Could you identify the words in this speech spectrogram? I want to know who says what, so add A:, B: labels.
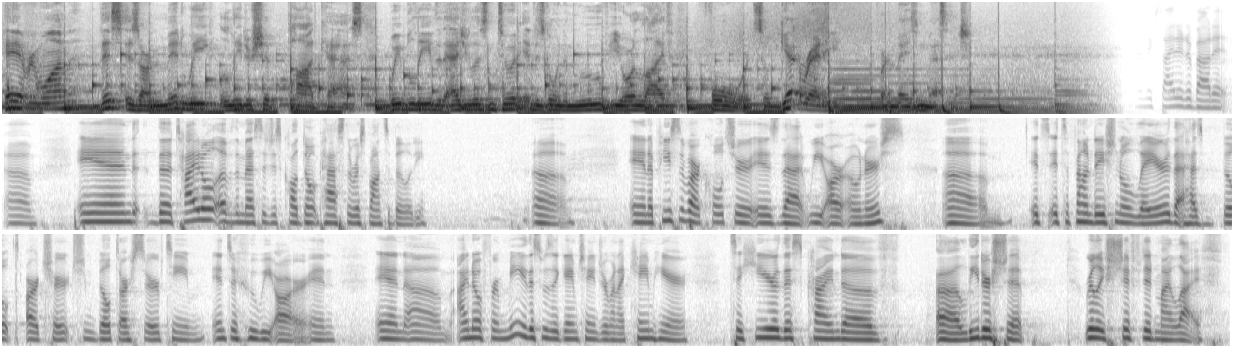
A: Hey everyone, this is our midweek leadership podcast. We believe that as you listen to it, it is going to move your life forward. So get ready for an amazing message.
B: I'm excited about it. Um, and the title of the message is called Don't Pass the Responsibility. Um, and a piece of our culture is that we are owners. Um, it's, it's a foundational layer that has built our church and built our serve team into who we are. And and um, I know for me, this was a game changer when I came here. To hear this kind of uh, leadership really shifted my life.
